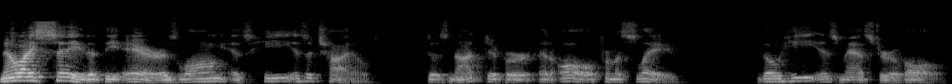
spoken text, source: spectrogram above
Now I say that the heir, as long as he is a child, does not differ at all from a slave, though he is master of all,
